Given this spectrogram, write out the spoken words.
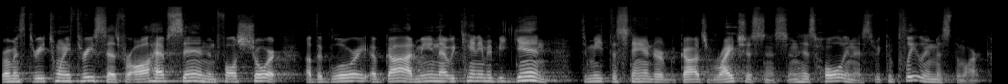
Romans 3:23 says for all have sinned and fall short of the glory of God, meaning that we can't even begin to meet the standard of God's righteousness and his holiness. We completely miss the mark.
